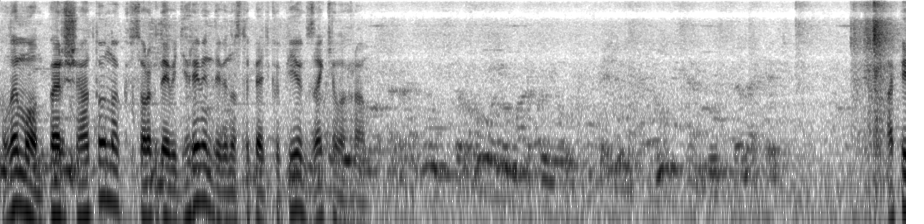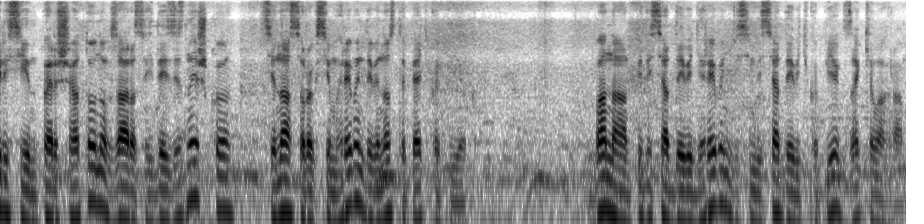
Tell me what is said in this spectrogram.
Лимон перший гатунок 49 гривень 95 копійок за кілограм. Апельсин перший гатунок зараз йде зі знижкою. Ціна 47 гривень 95 копійок. Банан 59 гривень 89 копійок за кілограм.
